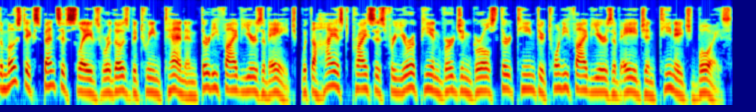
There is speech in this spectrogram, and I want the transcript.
The most expensive slaves were those between 10 and 35 years of age, with the highest prices for European virgin girls 13 to 25 years of age and teenaged boys.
